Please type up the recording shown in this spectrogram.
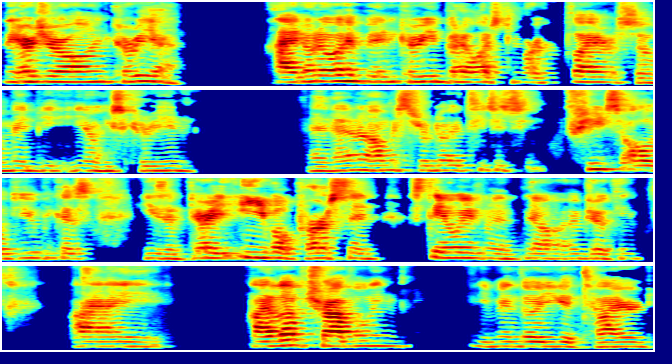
And heard you're all in Korea. I don't know if I've been in Korean, but I watched Markiplier, so maybe you know he's Korean. And I don't know how Mr. Odoi teaches treats all of you because he's a very evil person. Stay away from him. No, I'm joking. I I love traveling, even though you get tired.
